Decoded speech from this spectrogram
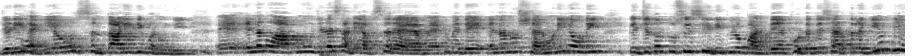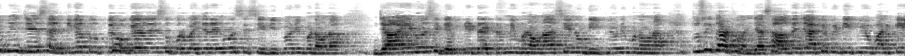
ਜਿਹੜੀ ਹੈਗੀ ਆ, ਉਹ 47 ਦੀ ਬਣੂਗੀ। ਇਹਨਾਂ ਨੂੰ ਆਪ ਨੂੰ ਜਿਹੜੇ ਸਾਡੇ ਅਫਸਰ ਹੈ, ਮਹਿਕਮੇ ਦੇ, ਇਹਨਾਂ ਨੂੰ ਸ਼ਰਮ ਨਹੀਂ ਆਉਂਦੀ ਕਿ ਜਦੋਂ ਤੁਸੀਂ ਸੀਡੀਪੀਓ ਬਣਦੇ ਆ, ਤੁਹਾਡੇ ਤੇ ਸ਼ਰਤ ਲੱਗੀ ਹੁੰਦੀ ਹੈ ਵੀ ਜੇ 37 ਤੋਂ ਉੱਤੇ ਹੋ ਗਿਆ, ਤੇ ਸੁਪਰਵਾਈਜ਼ਰ ਇਹਨੂੰ ਅਸੀਂ ਸੀਡੀਪੀਓ ਨਹੀਂ ਬਣਾਉਣਾ, ਜਾਂ ਇਹਨੂੰ ਅਸੀਂ ਡਿਪਟੀ ਡਾਇਰੈਕਟਰ ਨਹੀਂ ਬਣਾਉਣਾ, ਅਸੀਂ ਇਹਨੂੰ ਡੀਪੀਓ ਨਹੀਂ ਬਣਾਉਣਾ। ਤੁਸੀਂ ਤਾਂ 58 ਸਾਲ ਦੇ ਜਾ ਕੇ ਵੀ ਡੀਪੀਓ ਬਣ ਕੇ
